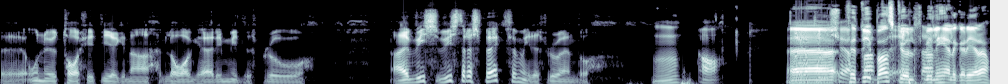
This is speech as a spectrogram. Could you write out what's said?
Eh, och nu tar sitt egna lag här i Middlesbrough. Nej, viss, viss respekt för Middlesbrough ändå. Mm. Ja. Eh, för Dybbans att skull ettan- vill ni helgardera.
